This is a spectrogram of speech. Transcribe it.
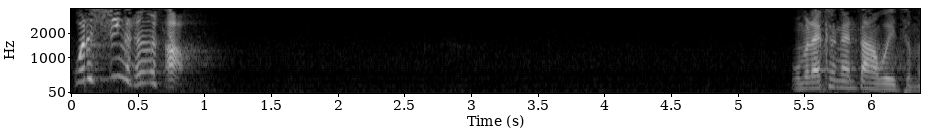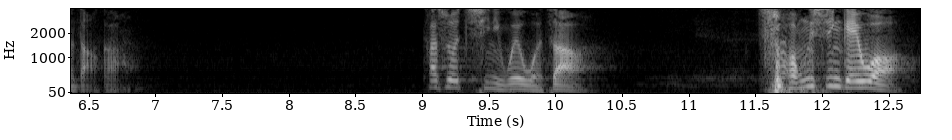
我的心很好。我们来看看大卫怎么祷告。他说：“请你为我造，重新给我。”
